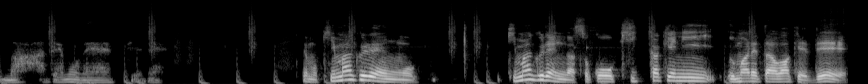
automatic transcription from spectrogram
うん、まあでもねっていうね。でも気まぐれんを気まぐれんがそこをきっかけに生まれたわけで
